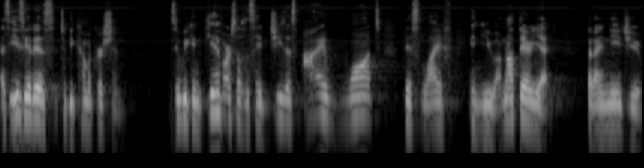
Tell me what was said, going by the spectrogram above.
as easy it is to become a Christian. Is that we can give ourselves and say, Jesus, I want this life in you. I'm not there yet, but I need you.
